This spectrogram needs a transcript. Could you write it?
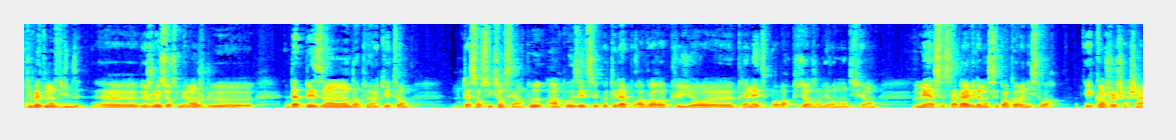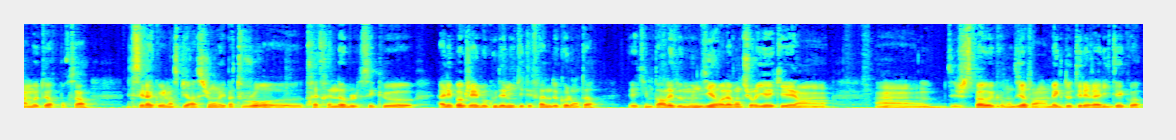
complètement vide, euh, de jouer sur ce mélange de euh, d'apaisant, d'un peu inquiétant. la science-fiction s'est un peu imposée de ce côté-là pour avoir plusieurs planètes, pour avoir plusieurs environnements différents. Mais à ce stade-là, évidemment, c'est pas encore une histoire. Et quand je cherchais un moteur pour ça, c'est là que l'inspiration n'est pas toujours très très noble. C'est que à l'époque, j'avais beaucoup d'amis qui étaient fans de Colanta et qui me parlaient de Moundir l'aventurier, qui est un, un, je sais pas comment dire, enfin un mec de télé-réalité quoi.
